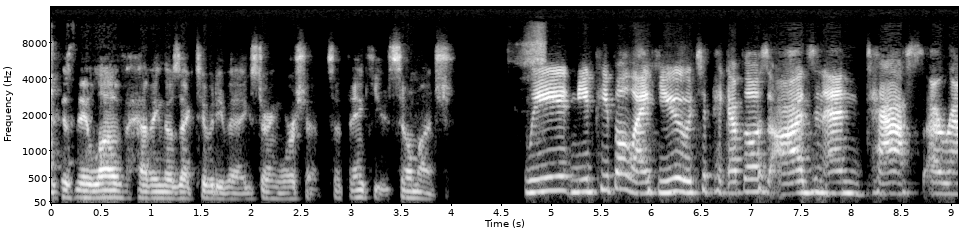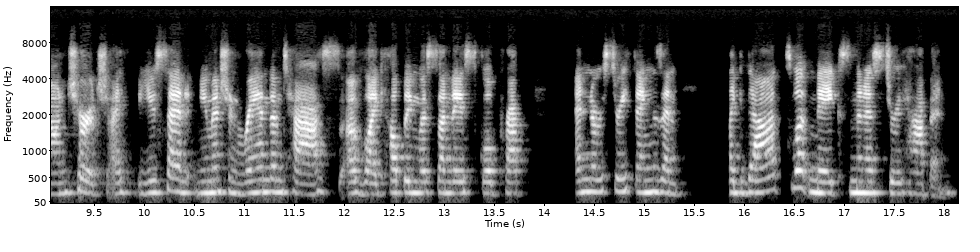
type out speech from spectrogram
because they love having those activity bags during worship. So thank you so much. We need people like you to pick up those odds and end tasks around church. I you said you mentioned random tasks of like helping with Sunday school prep and nursery things and like that's what makes ministry happen.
